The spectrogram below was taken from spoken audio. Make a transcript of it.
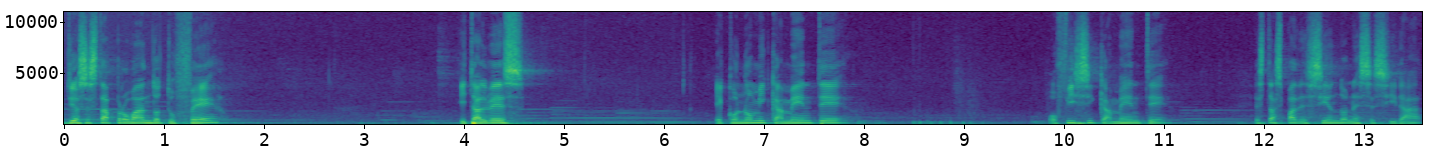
Dios está probando tu fe y tal vez económicamente o físicamente estás padeciendo necesidad.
